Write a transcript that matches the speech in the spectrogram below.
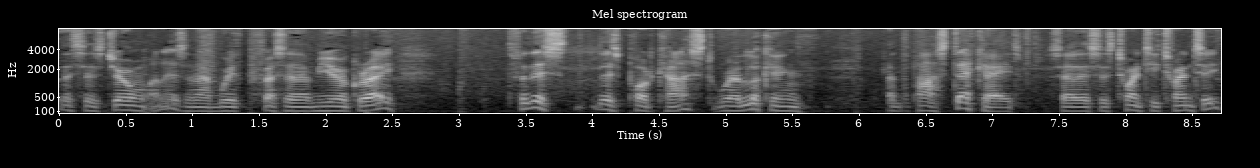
this is Joe Manners and I'm with Professor Muir Gray. For this this podcast, we're looking at the past decade. So this is 2020,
